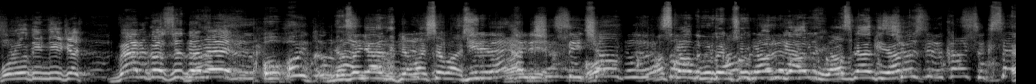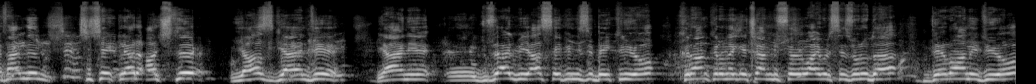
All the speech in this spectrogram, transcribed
bunu dinleyeceğiz. Ver gazı oydu. Yaza geldik yavaş yavaş. Geriler hani şimdi çaldı. Az kaldı burada bir şey kalmadı abi. Yaz geldi ya. Çözdük artık sen Efendim çiçekler açtı. Yaz geldi. Yani e, güzel bir yaz hepimizi bekliyor. Kıran kırana geçen bir Survivor sezonu da devam ediyor.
